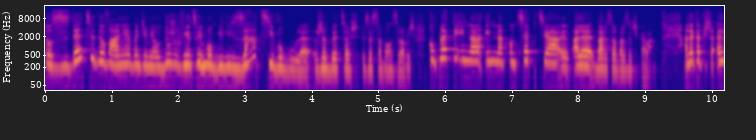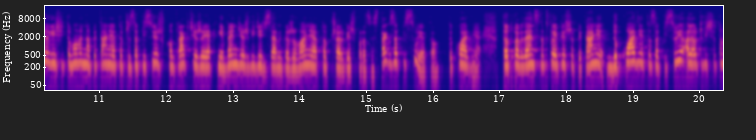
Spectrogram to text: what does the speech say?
to zdecydowanie będzie miał dużo więcej mobilizacji w ogóle, żeby coś ze sobą zrobić. Kompletnie inna, inna koncepcja, ale bardzo, bardzo ciekawa. Aneta pisze, Elo, jeśli to moment na pytania, to czy zapisujesz w kontrakcie, że jak nie będziesz widzieć zaangażowania, to przerwiesz proces? Tak, zapisuję to, dokładnie. To odpowiadając na Twoje pierwsze pytanie, dokładnie to zapisuję, ale oczywiście to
